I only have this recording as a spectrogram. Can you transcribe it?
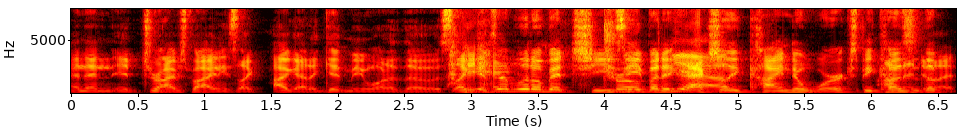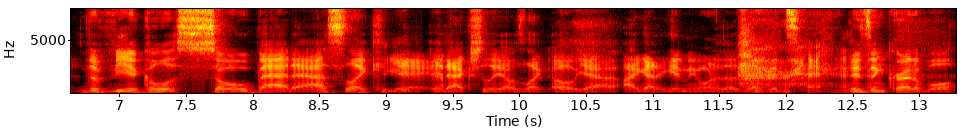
And then it drives by, and he's like, "I gotta get me one of those." Like it's a little bit cheesy, Trope, but it yeah. actually kind of works because the it. the vehicle is so badass. Like Yeah, it, yeah. it actually, I was like, oh yeah, I gotta get me one of those. Like it's it's incredible.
